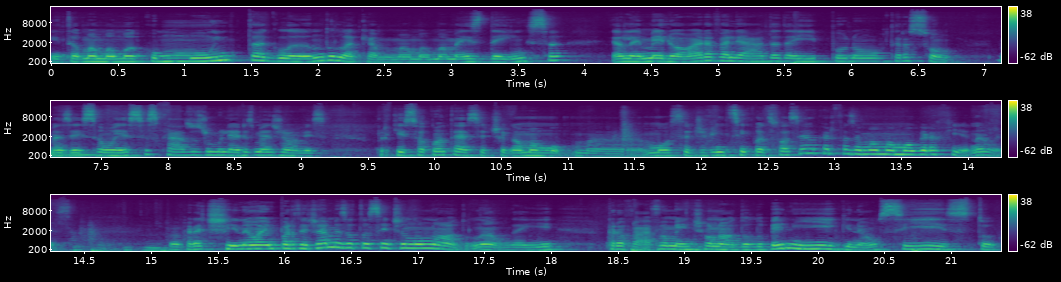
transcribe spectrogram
Então, uma mama com muita glândula, que é uma mama mais densa, ela é melhor avaliada daí por um ultrassom. Mas aí são esses casos de mulheres mais jovens. Porque isso acontece, chegar uma, uma moça de 25 anos e falar assim, ah, eu quero fazer uma mamografia. Não, mas pra ti não é importante. Ah, mas eu tô sentindo um nódulo. Não, daí provavelmente é um nódulo benigno, é um cisto.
